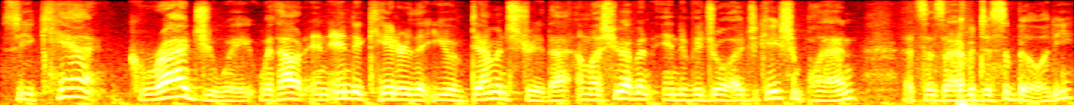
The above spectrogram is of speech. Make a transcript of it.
So you can't graduate without an indicator that you have demonstrated that unless you have an individual education plan that says I have a disability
